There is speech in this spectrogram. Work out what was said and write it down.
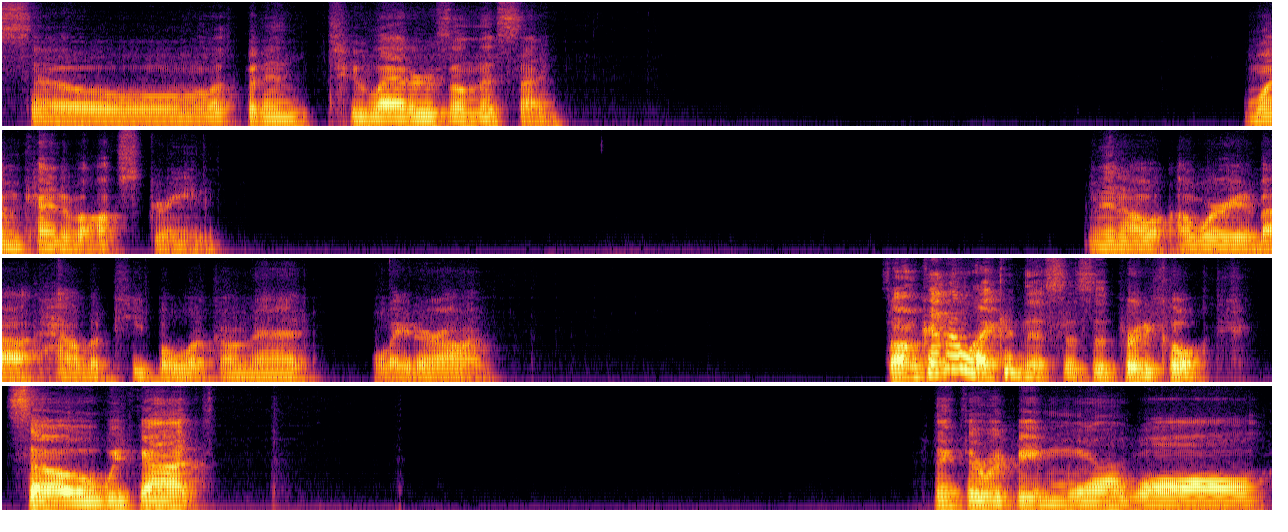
So let's put in two ladders on this side. One kind of off screen. And then I'll, I'll worry about how the people look on that later on. So I'm kind of liking this. This is pretty cool. So we've got, I think there would be more wall,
